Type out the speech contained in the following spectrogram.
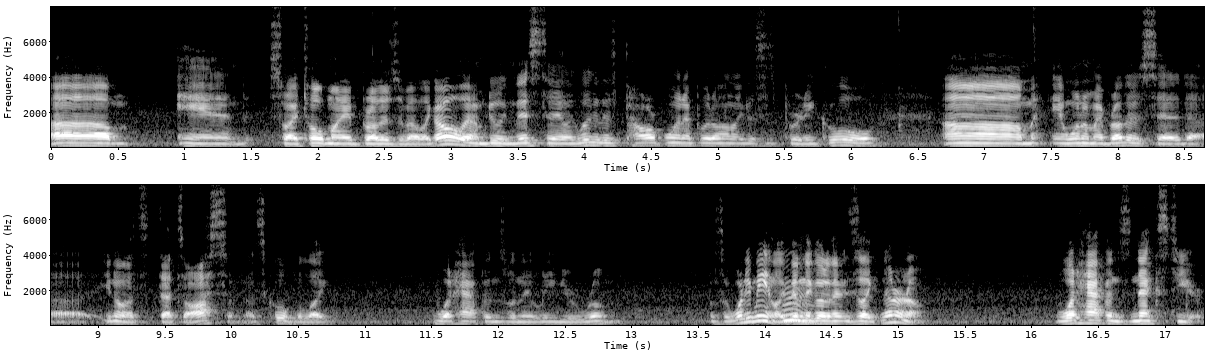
Um, and so I told my brothers about like, oh, I'm doing this today. Like, look at this PowerPoint I put on. Like, this is pretty cool. Um, and one of my brothers said, uh, you know, that's that's awesome. That's cool. But like, what happens when they leave your room? I was like, what do you mean? Like, then they go to. The, he's like, no, no, no. What happens next year?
